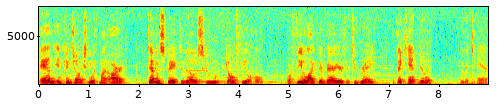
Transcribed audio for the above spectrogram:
and in conjunction with my art, demonstrate to those who don't feel hope or feel like their barriers are too great, that they can't do it, or they can.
